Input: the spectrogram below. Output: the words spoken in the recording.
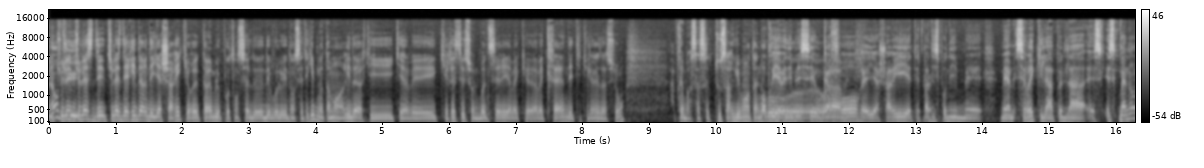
maintenant, tu, tu- tu laisses des, tu laisses des Reader et des Yachari qui auraient quand même le potentiel d'évoluer dans cette équipe, notamment un Reader qui, qui, avait, qui restait sur une bonne série avec, euh, avec Rennes, des titularisations. Après, bah, ça, tout s'argumente à Bon, nouveau. après, il y avait des blessés euh, au voilà, Carrefour et Yachari n'était pas disponible, mais, mais c'est vrai qu'il a un peu de la. Est-ce que maintenant,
